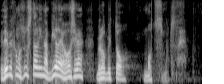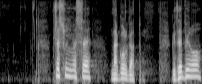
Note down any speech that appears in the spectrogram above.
Kdybychom zůstali na Bílé hoře, bylo by to moc smutné. Přesuníme se na Golgatu, kde bylo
